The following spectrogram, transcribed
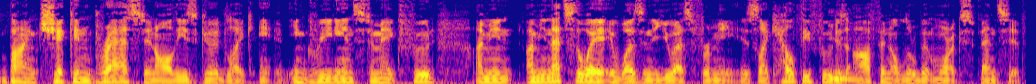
buying chicken breast and all these good like ingredients to make food. I mean, I mean that's the way it was in the U.S. for me. It's like healthy food mm. is often a little bit more expensive,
